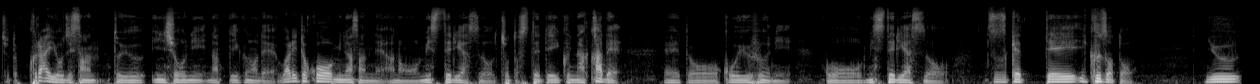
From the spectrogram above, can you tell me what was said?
ちょっと暗いおじさんという印象になっていくので割とこう皆さんねあのミステリアスをちょっと捨てていく中で、えー、とこういうふうにこうミステリアスを続けていくぞと。いう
